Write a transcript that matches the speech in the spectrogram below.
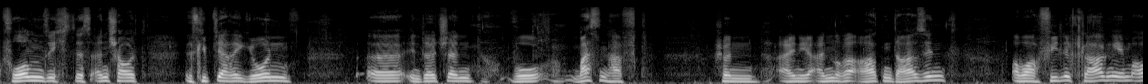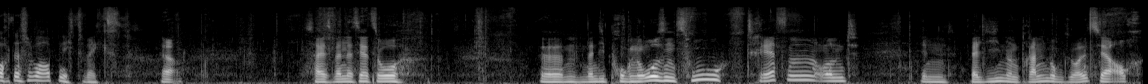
Foren sich das anschaut, es gibt ja Regionen äh, in Deutschland, wo massenhaft schon einige andere Arten da sind, aber viele klagen eben auch, dass überhaupt nichts wächst. Ja. Das heißt, wenn das jetzt so, ähm, wenn die Prognosen zutreffen und in Berlin und Brandenburg soll es ja auch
